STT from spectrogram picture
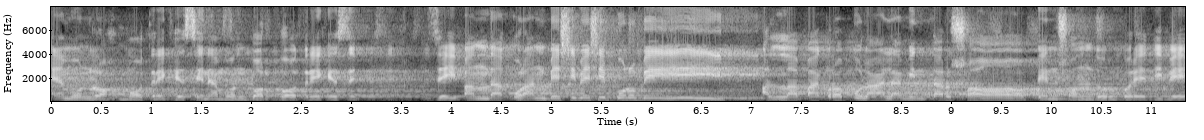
এমন রহমত রেখেছেন, এমন বরকত রেখেছেন। যেই বান্দা কোরআন বেশি বেশি পড়বে আল্লাহ পাক রব্বুল আলামিন তার সব টেনশন দূর করে দিবে।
